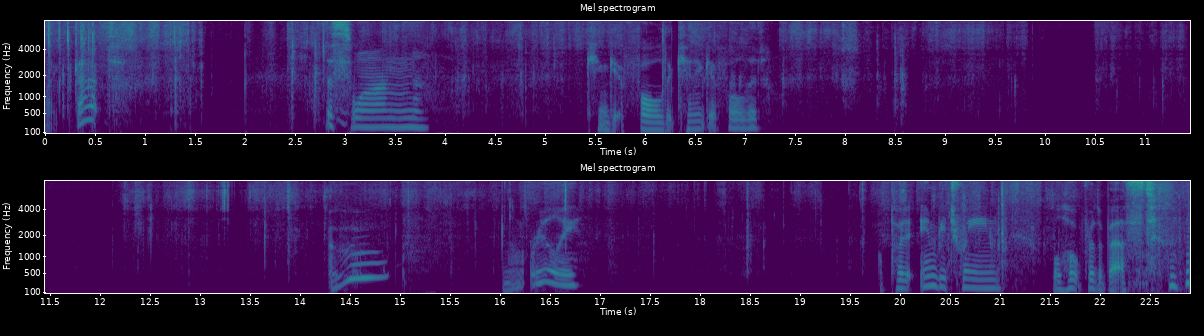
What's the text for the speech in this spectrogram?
Like that. This one can get folded. Can it get folded? Ooh, not really I'll put it in between. We'll hope for the best.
